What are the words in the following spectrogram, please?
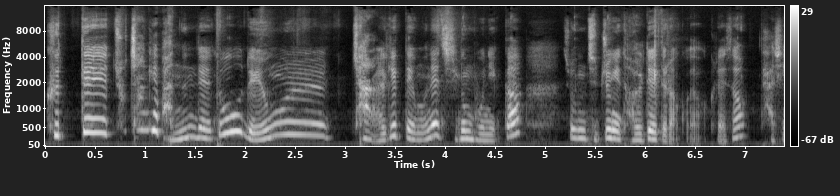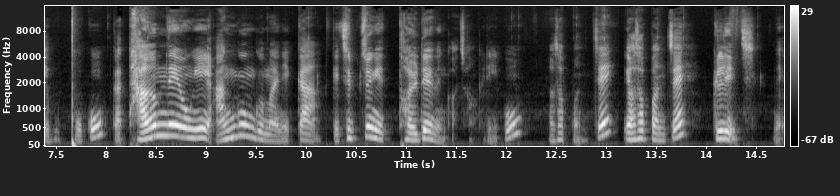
그때 초창기에 봤는데도 내용을 잘 알기 때문에 지금 보니까 좀 집중이 덜 되더라고요. 그래서 다시 못 보고 그러니까 다음 내용이 안 궁금하니까 집중이 덜 되는 거죠. 그리고 여섯 번째, 여섯 번째 Glitch. 네,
